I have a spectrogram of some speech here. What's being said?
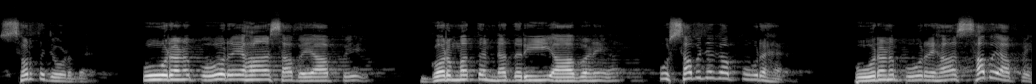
ਸੁਰਤ ਜੋੜਦਾ ਪੂਰਨ ਪੋ ਰਹਾ ਸਭ ਆਪੇ, ਗੁਰਮਤ ਨਦਰੀ ਆ ਬਣਿਆ ਉਹ ਸਭ ਜਗ੍ਹਾ ਪੂਰ ਹੈ। ਪੂਰਨ ਪੂਰ ਰਹਾ ਸਭ ਆਪੇ।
